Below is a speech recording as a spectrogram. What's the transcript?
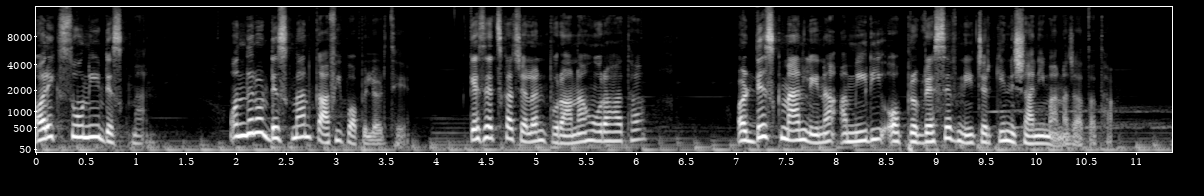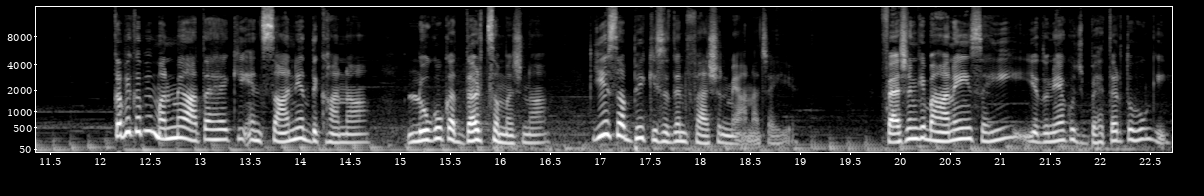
और एक सोनी डिस्कमैन। उन दिनों डिस्कमैन काफ़ी पॉपुलर थे। कैसेट्स का चलन पुराना हो रहा था और डिस्कमैन लेना अमीरी और प्रोग्रेसिव नेचर की निशानी माना जाता था। कभी कभी मन में आता है कि इंसानियत दिखाना, लोगों का दर्द समझना, ये सब भी किसी दिन फ़ैशन में आना चाहिए। फ़ैशन के बहाने ही सही, ये दुनिया कुछ बेहतर तो होगी।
